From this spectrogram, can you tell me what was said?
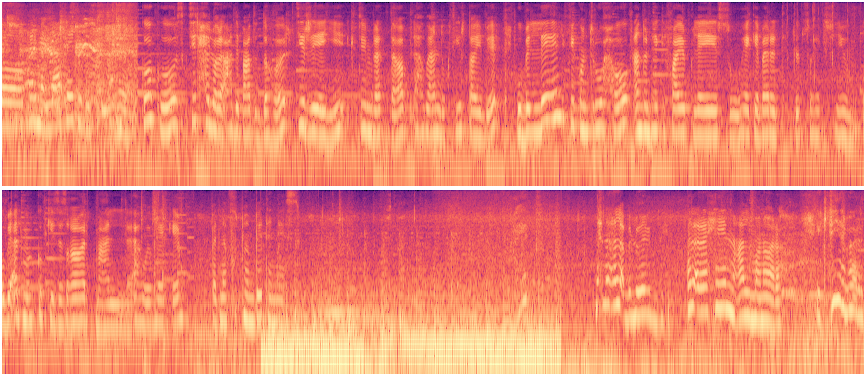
caramel latte كوكوز كتير حلو لقعدة بعد الظهر كتير رايق كتير مرتب القهوة عنده كتير طيبة. وبالليل فيكم تروحوا عندهم هيك fireplace وهيك برد تلبسوا هيك شيء وبيقدموا كوكيز صغار مع القهوة وهيك. بدنا نفوت من بيت الناس. هيك؟ نحن هلأ بالوردة هلأ رايحين على المنارة. كتير برد.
